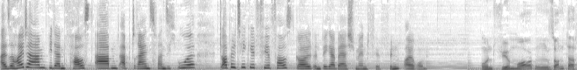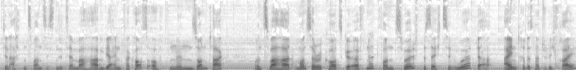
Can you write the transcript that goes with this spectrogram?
Also heute Abend wieder ein Faustabend ab 23 Uhr. Doppelticket für Faust Gold und Bigger Bashment für 5 Euro. Und für morgen, Sonntag, den 28. Dezember, haben wir einen verkaufsoffenen Sonntag. Und zwar hat Monster Records geöffnet von 12 bis 16 Uhr. Der Eintritt ist natürlich frei.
